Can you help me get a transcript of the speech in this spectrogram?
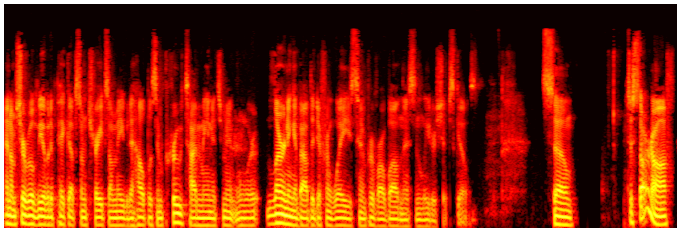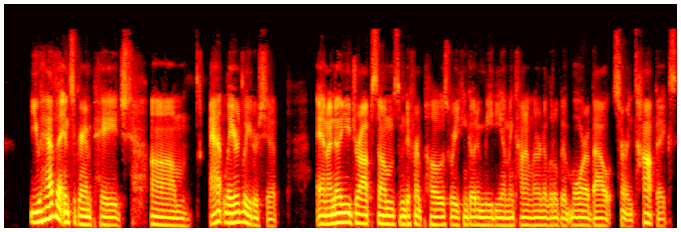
and I'm sure we'll be able to pick up some traits on maybe to help us improve time management when we're learning about the different ways to improve our wellness and leadership skills. So to start off, you have an Instagram page um, at Layered Leadership. And I know you dropped some some different posts where you can go to Medium and kind of learn a little bit more about certain topics.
